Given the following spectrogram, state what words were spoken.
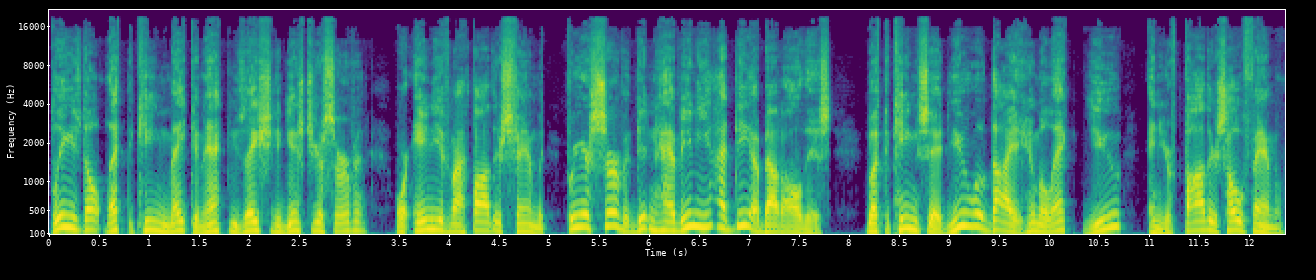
Please don't let the king make an accusation against your servant or any of my father's family, for your servant didn't have any idea about all this. But the king said, You will die, Ahimelech, you and your father's whole family.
